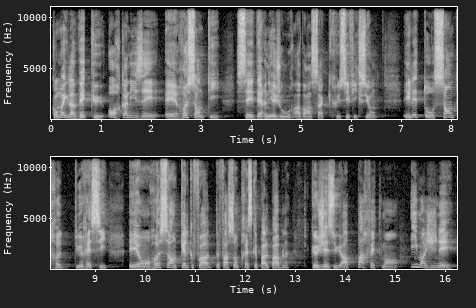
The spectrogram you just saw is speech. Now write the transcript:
comment il a vécu, organisé et ressenti ces derniers jours avant sa crucifixion. Il est au centre du récit et on ressent quelquefois de façon presque palpable que Jésus a parfaitement imaginé,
